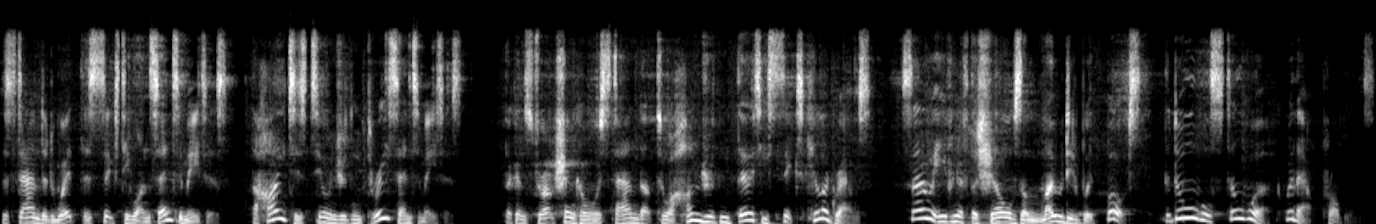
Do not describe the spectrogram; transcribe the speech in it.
The standard width is 61 centimeters. The height is 203 centimeters. The construction can withstand up to 136 kilograms, so even if the shelves are loaded with books, the door will still work without problems.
